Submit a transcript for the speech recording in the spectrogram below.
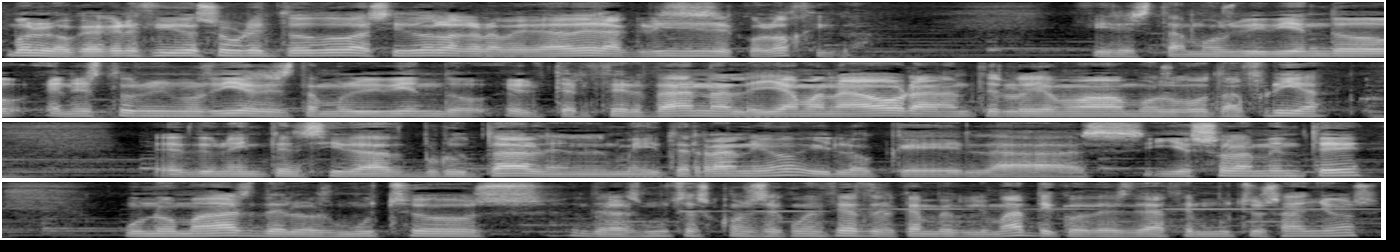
Bueno, lo que ha crecido sobre todo ha sido la gravedad de la crisis ecológica. Es decir, estamos viviendo, en estos mismos días estamos viviendo el tercer Dana, le llaman ahora, antes lo llamábamos gota fría, eh, de una intensidad brutal en el Mediterráneo y lo que las y es solamente uno más de los muchos de las muchas consecuencias del cambio climático. Desde hace muchos años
